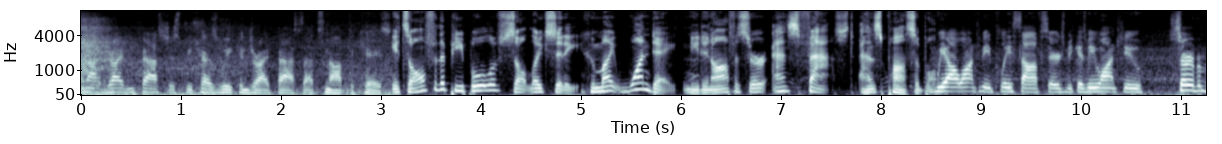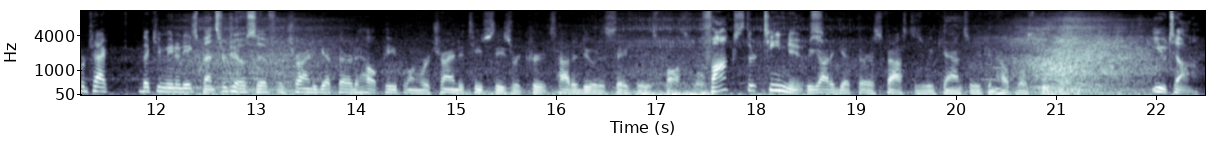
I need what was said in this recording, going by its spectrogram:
we're not driving fast just because we can drive fast. That's not the case. It's all for the people of Salt Lake City who might one day need an officer as fast as possible. We all want to be police officers because we want to serve and protect the community. Spencer Joseph. We're trying to get there to help people and we're trying to teach these recruits how to do it as safely as possible. Fox 13 News. We got to get there as fast as we can so we can help those people. Utah.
